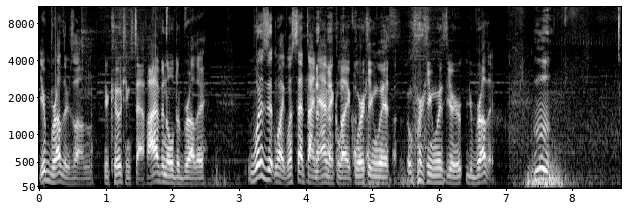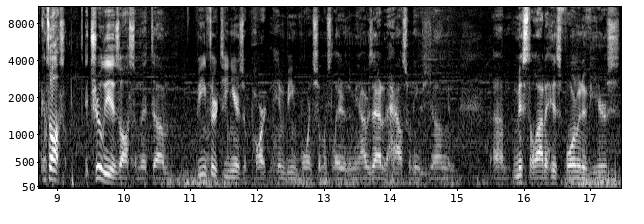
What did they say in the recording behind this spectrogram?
your brother's on your coaching staff. I have an older brother. What is it like? What's that dynamic like working with working with your, your brother? Mm. It's awesome. It truly is awesome that um, being 13 years apart and him being born so much later than me, I was out of the house when he was young and um, missed a lot of his formative years.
